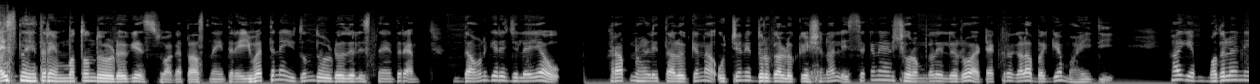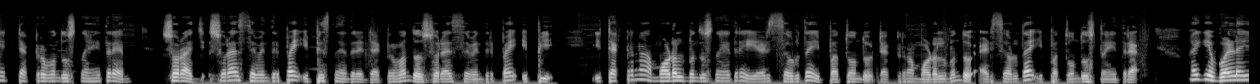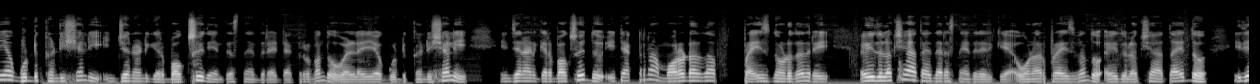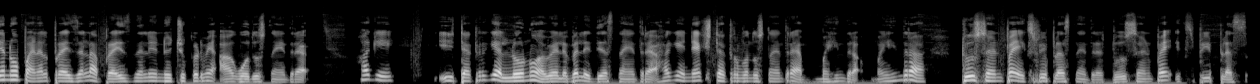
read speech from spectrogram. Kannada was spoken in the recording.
ಹೈ ಸ್ನೇಹಿತರೆ, ಮತ್ತೊಂದು ವಿಡಿಯೋಗೆ ಸ್ವಾಗತ. ಸ್ನೇಹಿತರೆ, ಇವತ್ತಿನ ಇದೊಂದು ವಿಡಿಯೋದಲ್ಲಿ ಸ್ನೇಹಿತರೆ, ದಾವಣಗೆರೆ ಜಿಲ್ಲೆಯ ಹರಪನಹಳ್ಳಿ ತಾಲೂಕಿನ ಉಚ್ಚನಿದುರ್ಗ ಲೊಕೇಶನ್ ಅಲ್ಲಿ ಸೆಕೆಂಡ್ ಹ್ಯಾಂಡ್ ಶೋರೂಮ್ಗಳಲ್ಲಿರುವ ಟ್ರ್ಯಾಕ್ಟರ್ಗಳ ಬಗ್ಗೆ ಮಾಹಿತಿ. ಹಾಗೆ ಮೊದಲನೇ ಟ್ರ್ಯಾಕ್ಟರ್ ಒಂದು ಸ್ನೇಹಿತರೆ, ಸ್ವರಾಜ್ ಸ್ವರಾಜ್ ಸೆವೆನ್ ಫೈ ಇಪ್ಪಿ ಸ್ನೇಹಿತರೆ ಟ್ಯಾಕ್ಟರ್ ಬಂದು ಸ್ವರಾಜ್ ಸೆವೆನ್ ಫೈ ಇಪ್ಪಿ ಈ ಟ್ಯಾಕ್ಟರ್ನ ಮಾಡೆಲ್ ಬಂದು ಸ್ನೇಹಿತರೆ, ಎರಡು ಸಾವಿರದ ಇಪ್ಪತ್ತೊಂದು. ಟ್ರ್ಯಾಕ್ಟರ್ನ ಮಾಡೆಲ್ ಬಂದು ಎರಡು ಸಾವಿರದ ಇಪ್ಪತ್ತೊಂದು ಸ್ನೇಹಿತರೆ. ಹಾಗೆ ಒಳ್ಳೆಯ good condition engine and gear box ಇದೆ ಅಂತ ಸ್ನೇಹಿತರೆ ಟ್ರ್ಯಾಕ್ಟರ್ ಬಂದು ಒಳ್ಳೆಯ good condition engine and gear box ಇದ್ದು, ಈ ಟ್ರ್ಯಾಕ್ಟರ್ನ ಮೊರಡದ ಪ್ರೈಸ್ ನೋಡೋದಾದ್ರೆ ಐದು ಲಕ್ಷ ಆತ ಇದ್ದಾರೆ ಸ್ನೇಹಿತರೆ ಇದಕ್ಕೆ. ಓನರ್ ಪ್ರೈಸ್ ಬಂದು ಐದು ಲಕ್ಷ ಆತ ಇದ್ದು, ಇದೇನು ಫೈನಲ್ ಪ್ರೈಸ್ ಅಲ್ಲ ಪ್ರೈಸ್ನಲ್ಲಿ ಇನ್ನೂ ಹೆಚ್ಚು ಕಡಿಮೆ ಆಗ್ಬೋದು ಸ್ನೇಹಿತರೆ. ಹಾಗೆ ಈ ಟ್ರ್ಯಾಕ್ಟರ್ಗೆ ಲೋನು ಅವೈಲೇಬಲ್ ಇದೆ ಸ್ನೇಹಿತರೆ. ಹಾಗೆ ನೆಕ್ಸ್ಟ್ ಟ್ರ್ಯಾಕ್ಟರ್ ಬಂದು ಸ್ನೇಹಿತರೆ, Mahindra. Mahindra two seven five X P plus ಸ್ನೇಹಿತರೆ two seven five X P plus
